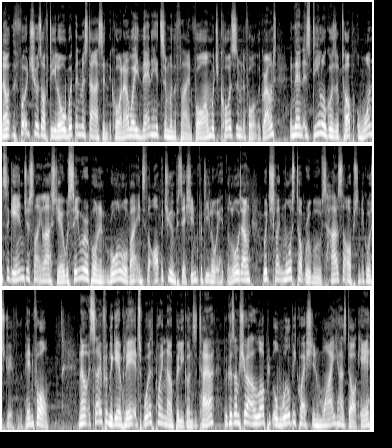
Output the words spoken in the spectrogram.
Now, the footage shows off D'Lo whipping Mr. Ass in the corner, where he then hits him with a flying forearm, which causes him to fall to the ground. And then, as D'Lo goes up top, once again, just like last year, we see our opponent roll over into the opportune position for D'Lo to hit the lowdown, which, like most top rope moves, has the option to go straight for the pinfall. Now, aside from the gameplay, it's worth pointing out Billy Gunn's attire, because I'm sure a lot of people will be questioning why he has dark hair,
